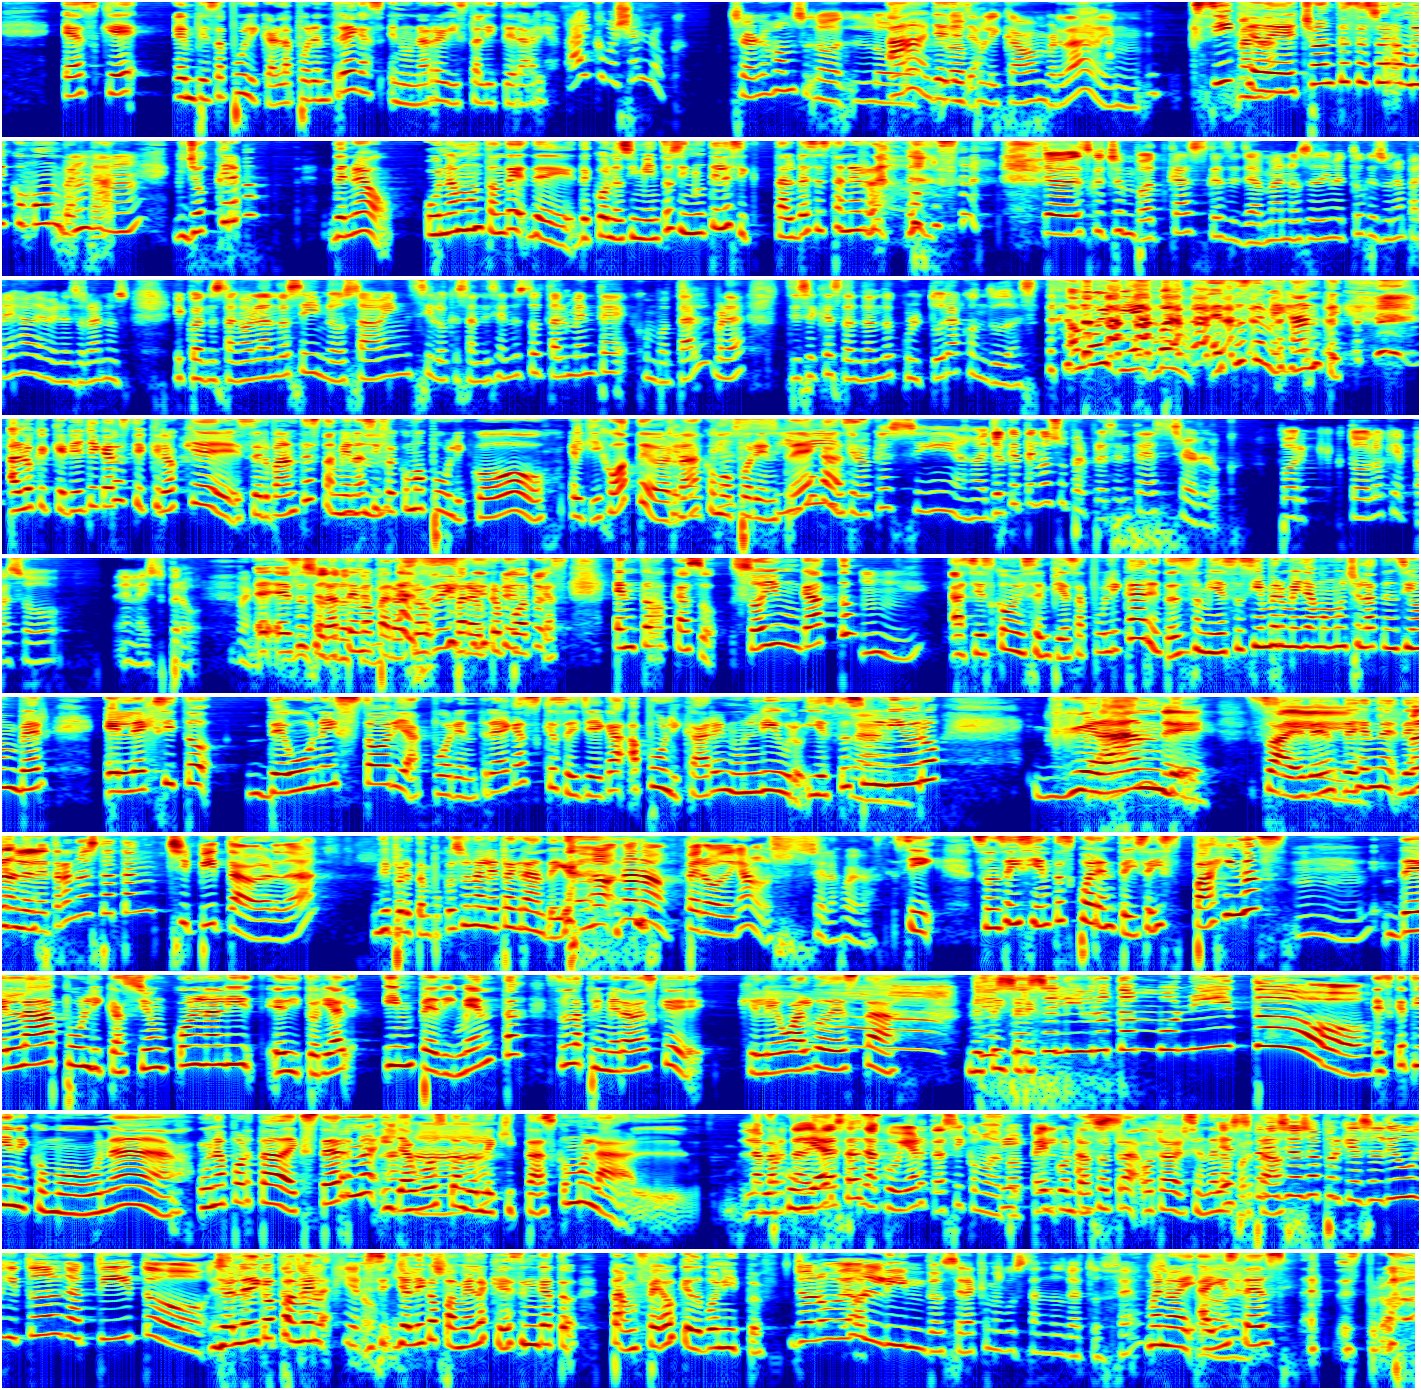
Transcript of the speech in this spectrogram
es que empieza a publicarla por entregas en una revista literaria. Ay, como Sherlock. Sherlock Holmes lo, lo, Ah, ya, ya, lo ya. publicaban, ¿verdad? En- Sí, que de hecho antes eso era muy común, ¿verdad? Yo creo, de nuevo, un montón de, de- de conocimientos inútiles y tal vez están errados. Yo escucho un podcast que se llama No sé, dime tú, que es una pareja de venezolanos. Y cuando están hablando así, no saben si lo que están diciendo es totalmente como tal, ¿verdad? Dice que están dando cultura con dudas. Ah, muy bien. Bueno, esto es semejante. A lo que quería llegar es que creo que Cervantes también así fue como publicó El Quijote, ¿verdad? Creo como que por sí, entregas. Creo que sí. Ajá. Yo el que tengo súper presente es Sherlock, por todo lo que pasó en la historia. Pero bueno, Eh, Eso será tema, Para, otro, Sí. para otro podcast. En todo caso, soy un gato. Así es como se empieza a publicar. Entonces a mí eso siempre me llamó mucho la atención ver el éxito de una historia por entregas que se llega a publicar en un libro. Y este es un libro grande. Sí. déjenme- Bueno, la letra no está tan chipita, ¿verdad? Sí, pero tampoco es una letra grande. No, no, no, pero digamos, se la juega. Sí, son 646 páginas de la publicación con la editorial Impedimenta. Esta es la primera vez que, que leo algo de esta, de ¿Qué esta es ese libro tan bonito? Es que tiene como una, una portada externa y ya vos cuando le quitas como la, La, portada cubierta, la cubierta, así como de sí, papel. encontrás otra, otra versión de la es portada. preciosa porque es el dibujito del gatito. Yo Ese le digo Pamela, sí, yo le digo. Pamela que es un gato tan feo que es bonito. Yo lo veo lindo. ¿Será que me gustan los gatos feos? Bueno, ahí, ahí ustedes es probable.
